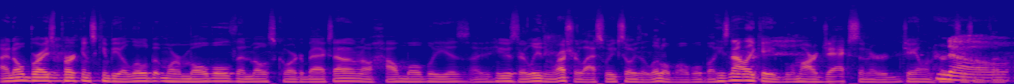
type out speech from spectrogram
I know Bryce mm-hmm. Perkins can be a little bit more mobile than most quarterbacks. I don't know how mobile he is. He was their leading rusher last week, so he's a little mobile, but he's not like a Lamar Jackson or Jalen Hurts or something.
